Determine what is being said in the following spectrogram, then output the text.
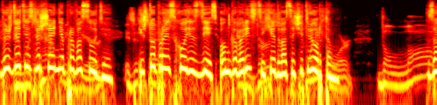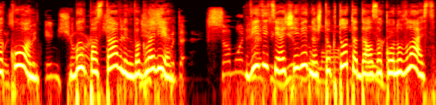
Вы ждете свершения правосудия. И что происходит здесь? Он говорит в стихе 24. Закон был поставлен во главе. Видите, очевидно, что кто-то дал закону власть.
